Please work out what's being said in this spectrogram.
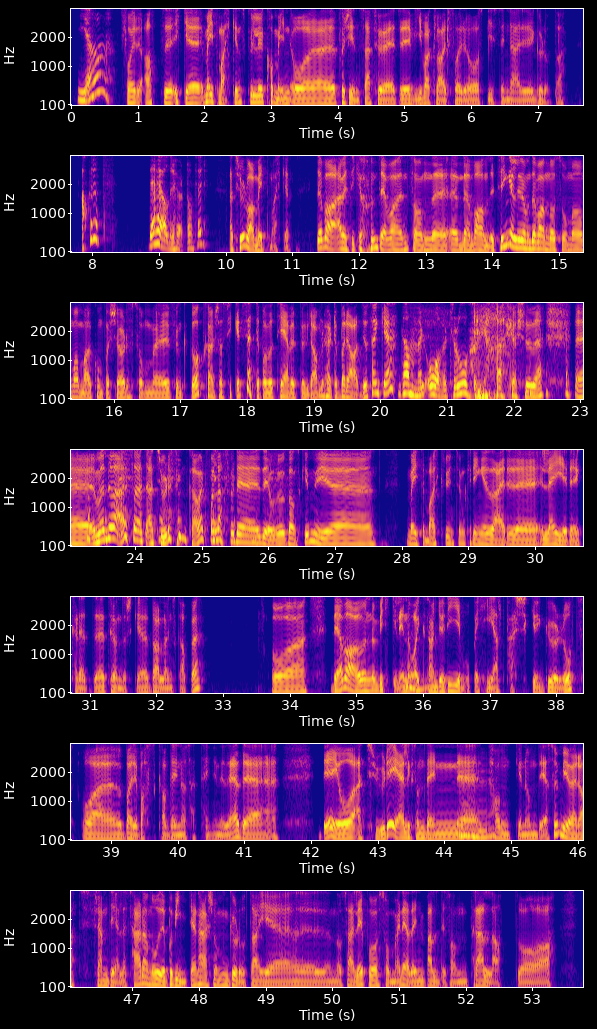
Ja. For at eh, ikke meitemarken skulle komme inn og eh, forsyne seg før vi var klar for å spise den der gulrota. Akkurat. Det har jeg aldri hørt om før. Jeg tror det var meitemarken. Det var, jeg vet ikke om det var en sånn eh, en vanlig ting, eller om det var noe som mamma kom på sjøl som funker godt. Kanskje har sikkert sett det på noe TV-program eller hørt det på radio, tenker jeg. Gammel overtro. Ja, kanskje det. Eh, men det er, så jeg, jeg tror det funka, i hvert fall. For det, det er jo ganske mye eh, meitemark rundt omkring i det der eh, leirkledde trønderske dallandskapet. Og det var jo virkelig noe ikke sant, å rive opp ei helt fersk gulrot og eh, bare vaske av den og sette hendene i det. det. Det er jo, Jeg tror det er liksom den eh, tanken om det som gjør at fremdeles her da, Nå er det jo på vinteren her som gulrota er eh, noe særlig. På sommeren er den veldig sånn trellete og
